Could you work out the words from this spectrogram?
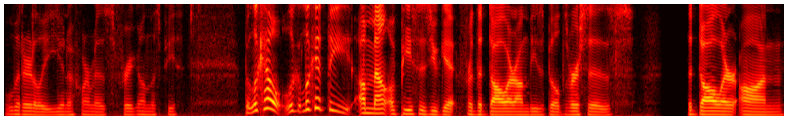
Literally uniform as frig on this piece. But look how look look at the amount of pieces you get for the dollar on these builds versus the dollar on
